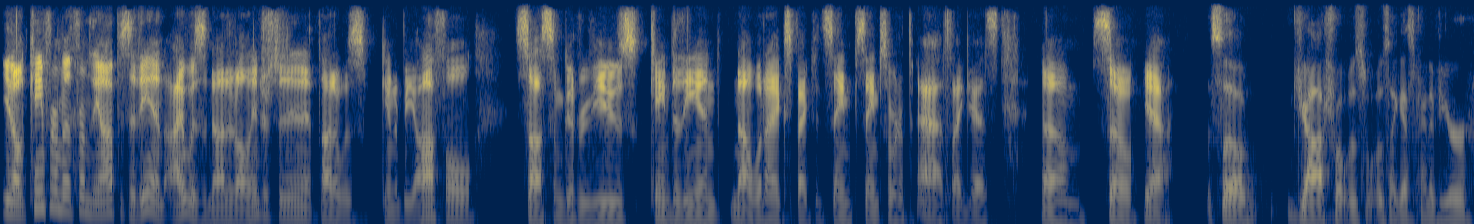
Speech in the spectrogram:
you know, came from from the opposite end. I was not at all interested in it. Thought it was going to be awful saw some good reviews came to the end not what i expected same same sort of path i guess um so yeah so Josh, what was what was I guess kind of your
